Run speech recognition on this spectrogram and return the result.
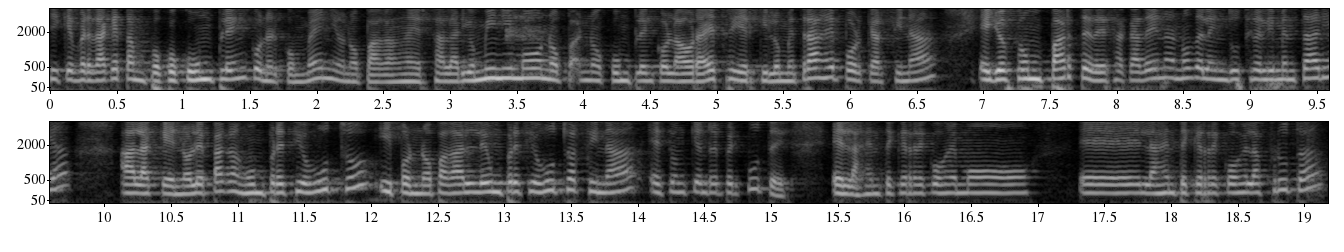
sí que es verdad que tampoco cumplen con el convenio, no pagan el salario mínimo, no, cumplen con la hora extra y el kilometraje, porque al final ellos son parte de esa cadena, ¿no? de la industria alimentaria, a la que no le pagan un precio justo y por no pagarle un precio justo, al final, ¿eso en quién repercute? En la gente que recogemos, eh, la gente que recoge la fruta,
